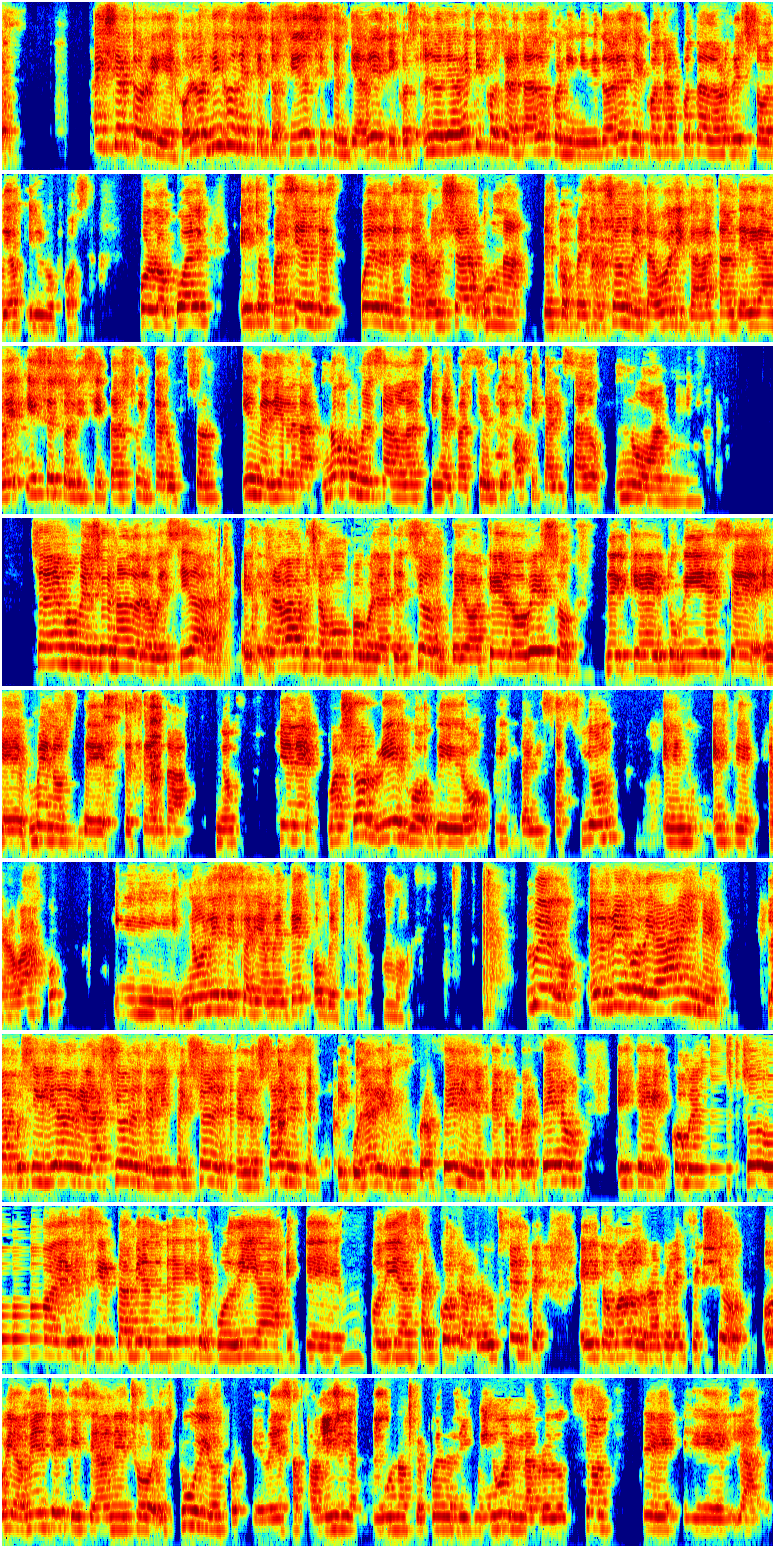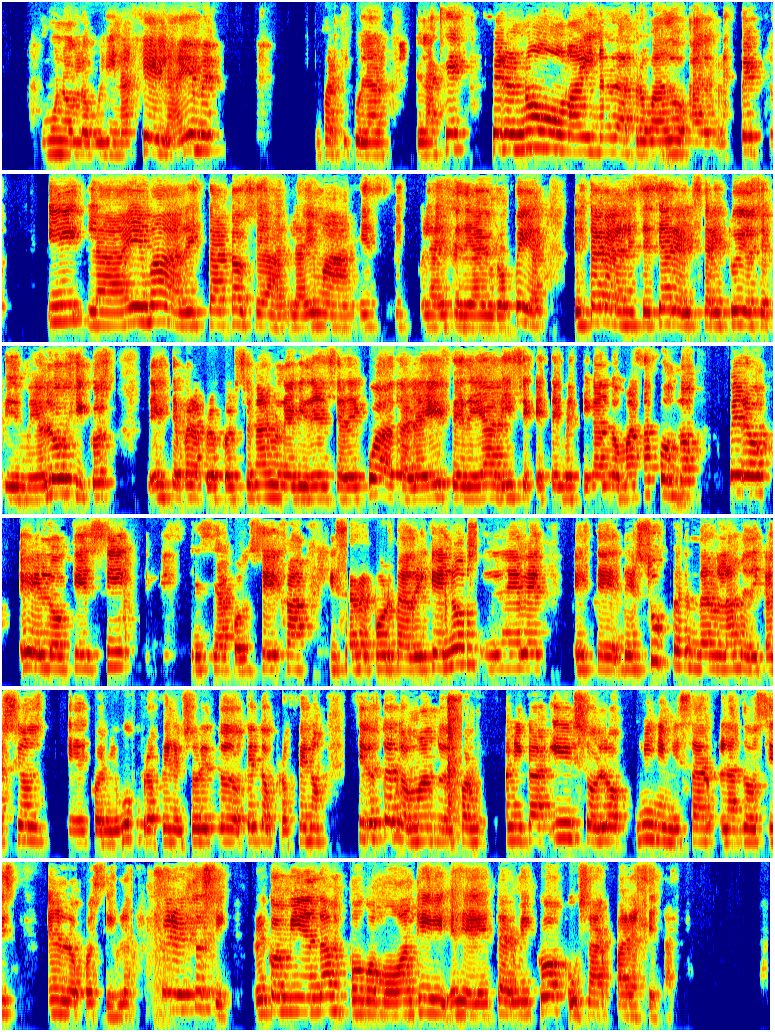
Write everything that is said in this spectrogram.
hay cierto riesgo. Los riesgos de cetocidosis en diabéticos, en los diabéticos tratados con inhibidores de cotransportador de sodio y glucosa, por lo cual estos pacientes pueden desarrollar una descompensación metabólica bastante grave y se solicita su interrupción inmediata, no comenzarlas en el paciente hospitalizado no administrar. Ya hemos mencionado la obesidad. Este trabajo llamó un poco la atención, pero aquel obeso de que tuviese eh, menos de 60 años tiene mayor riesgo de hospitalización en este trabajo y no necesariamente obeso mor. Luego, el riesgo de AINE la posibilidad de relación entre la infección entre los AINES, en particular el buprofeno y el ketoprofeno, este, comenzó a decir también de que podía, este, podía ser contraproducente eh, tomarlo durante la infección. Obviamente que se han hecho estudios, porque de esa familia algunos que pueden disminuir la producción de eh, la inmunoglobulina G, la M, en particular la G, pero no hay nada aprobado al respecto. Y la EMA destaca, o sea, la EMA es, la FDA europea, destaca la necesidad de realizar estudios epidemiológicos este, para proporcionar una evidencia adecuada. La FDA dice que está investigando más a fondo, pero eh, lo que sí que se aconseja y se reporta de que no se debe este, de suspender la medicación eh, con ibuprofeno y sobre todo ketoprofeno si lo está tomando de forma crónica y solo minimizar las dosis en lo posible. Pero eso sí, recomiendan como antitérmico usar paracetamol.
